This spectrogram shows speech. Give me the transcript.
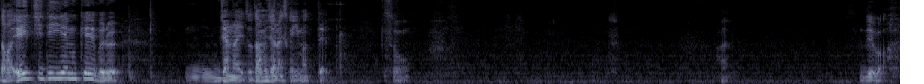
だから HDM ケーブルじゃないとダメじゃないですか、今って。そう。はい、では。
